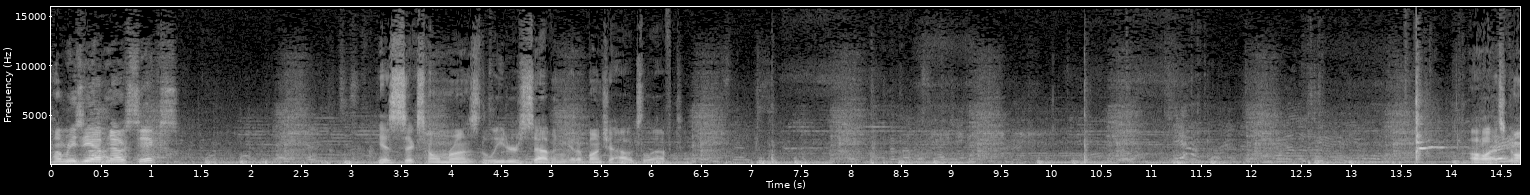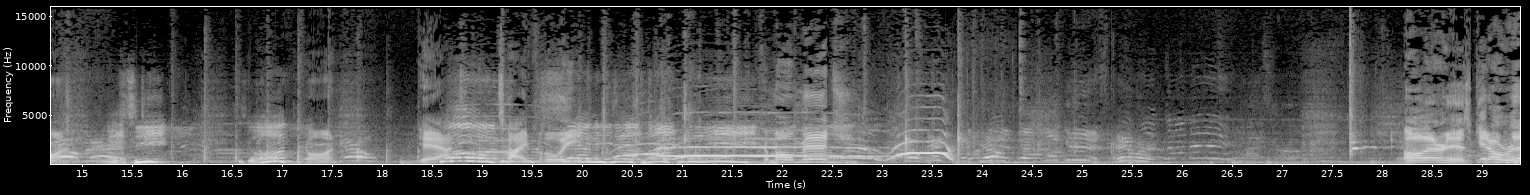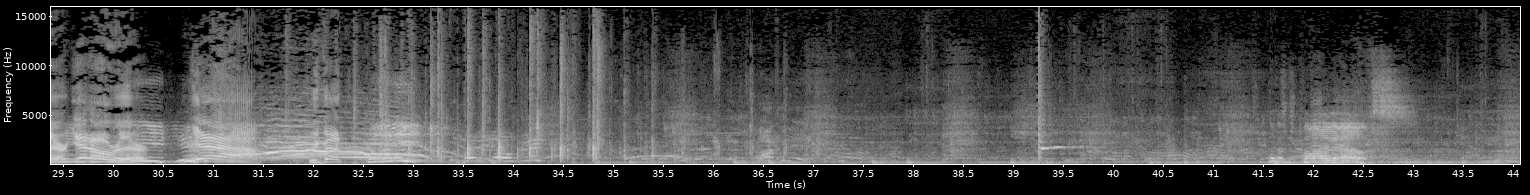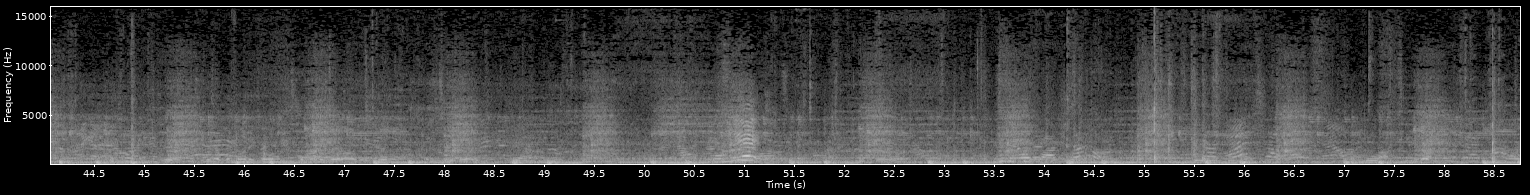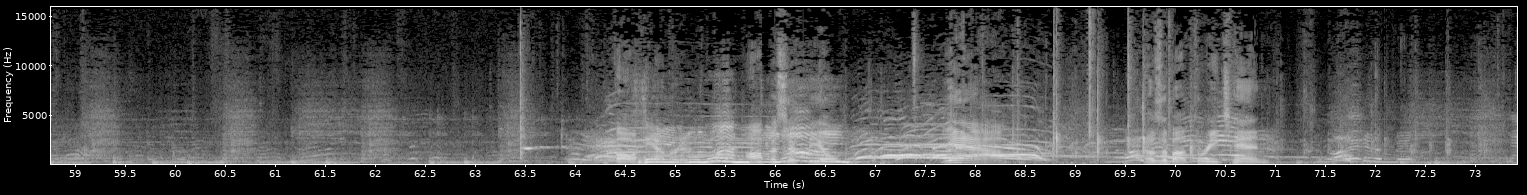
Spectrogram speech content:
How many does he have now? Six? He has six home runs. The leader's seven. Got a bunch of outs left. Oh, that's gone. That's deep. Gone. Gone. Yeah. Gone. Tied for the lead. Seven, He's now tied for the lead. Come on, Mitch. Oh, there it is. Get over there. Get over there. Yeah. We got. That's five outs. Oh, hammered Home it. run. He's got Opposite field. Yeah. That was about 310.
